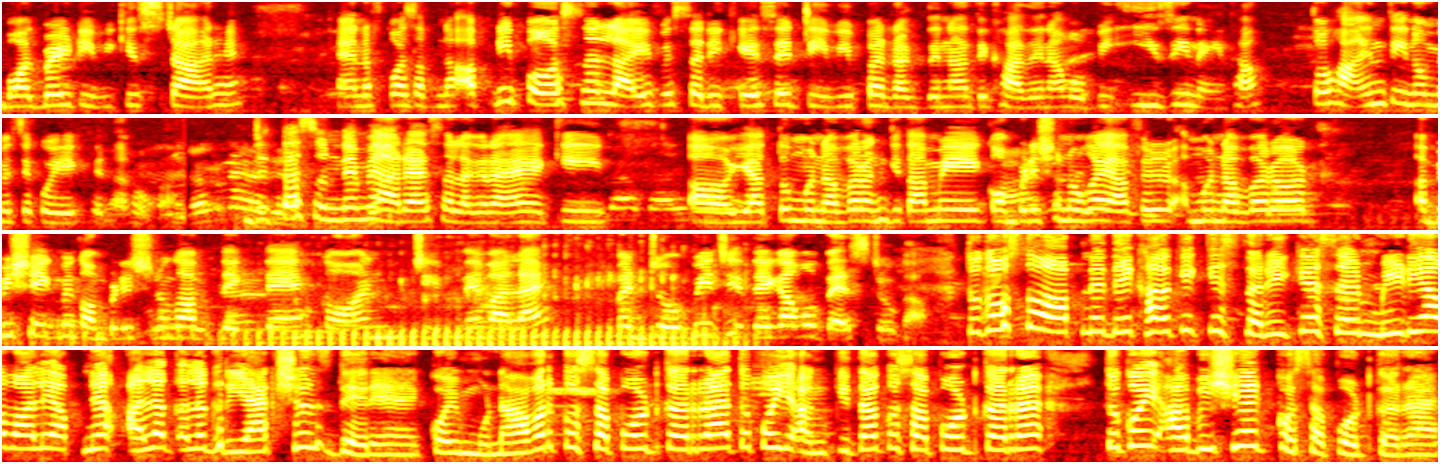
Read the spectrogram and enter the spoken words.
बहुत बड़ी टीवी की स्टार है। एंड ऑफ़ कोर्स अपना अपनी पर्सनल लाइफ इस तरीके से टीवी पर रख देना दिखा देना वो भी इजी नहीं था। तो हाँ इन तीनों में से कोई एक विनर होगा। जितना सुनने में आ रहा है ऐसा लग रहा है कि आ, या तो मुनवर अंकिता में कंपटीशन होगा या फिर मुनवर और अभिषेक में कंपटीशन होगा। आप देखते हैं कौन जीतने वाला है। बट जो भी जीतेगा वो बेस्ट होगा तो दोस्तों आपने देखा कि किस तरीके से मीडिया वाले अपने अलग अलग रिएक्शंस दे रहे हैं कोई मुनावर को सपोर्ट कर रहा है तो कोई अंकिता को सपोर्ट कर रहा है तो कोई अभिषेक को सपोर्ट कर रहा है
